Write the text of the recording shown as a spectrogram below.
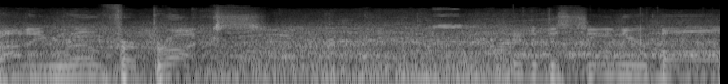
Running room for Brooks. Into the Senior Bowl.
